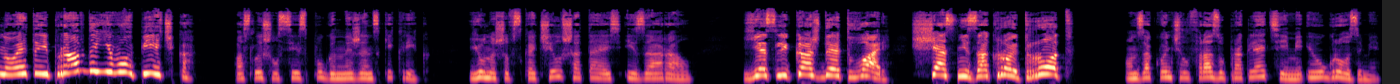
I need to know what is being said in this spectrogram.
«Но это и правда его печка!» — послышался испуганный женский крик. Юноша вскочил, шатаясь, и заорал. «Если каждая тварь сейчас не закроет рот, он закончил фразу проклятиями и угрозами.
